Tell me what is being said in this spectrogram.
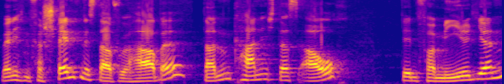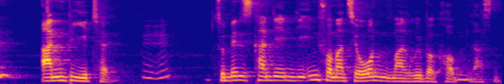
wenn ich ein Verständnis dafür habe, dann kann ich das auch den Familien anbieten. Mhm. Zumindest kann denen die Informationen mal rüberkommen lassen.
